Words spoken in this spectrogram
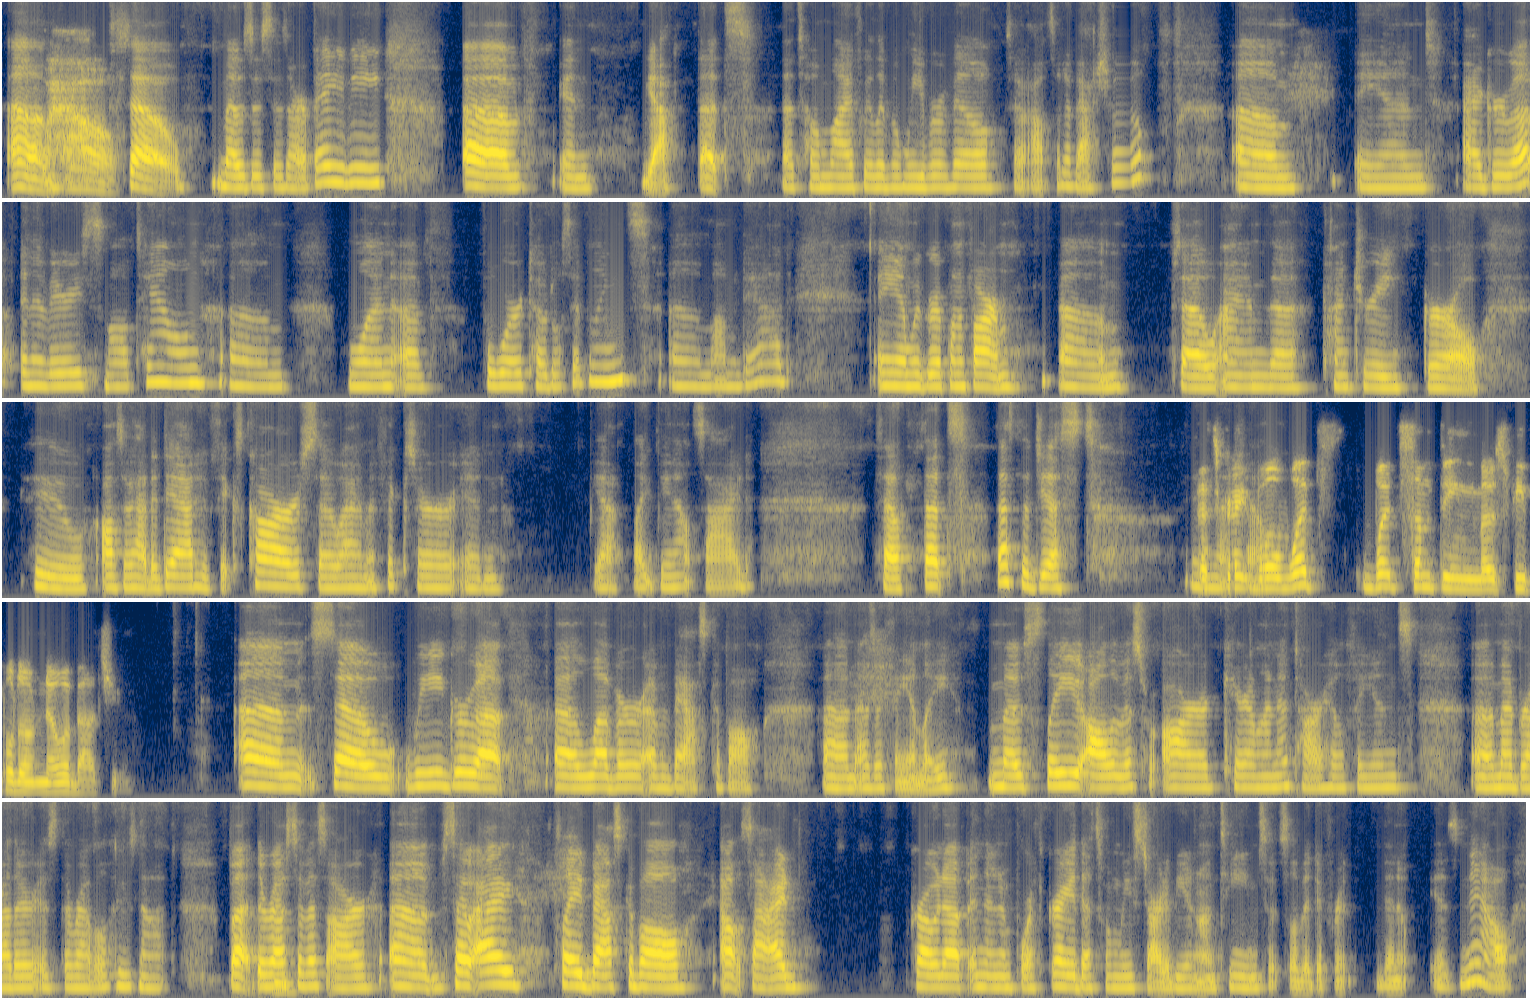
Um, wow. So Moses is our baby. Um, and yeah, that's that's home life. We live in Weaverville, so outside of Asheville. Um, and I grew up in a very small town, um, one of four total siblings, uh, mom and dad, and we grew up on a farm. Um, so I am the country girl who also had a dad who fixed cars. So I'm a fixer and yeah, like being outside. So that's that's the gist. That's great. Well, what's what's something most people don't know about you? Um, so we grew up a lover of basketball um, as a family. Mostly, all of us are Carolina Tar Heel fans. Uh, my brother is the rebel, who's not, but the rest mm of us are. Um, so I played basketball outside growing up, and then in fourth grade, that's when we started being on teams. So it's a little bit different than it is now.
